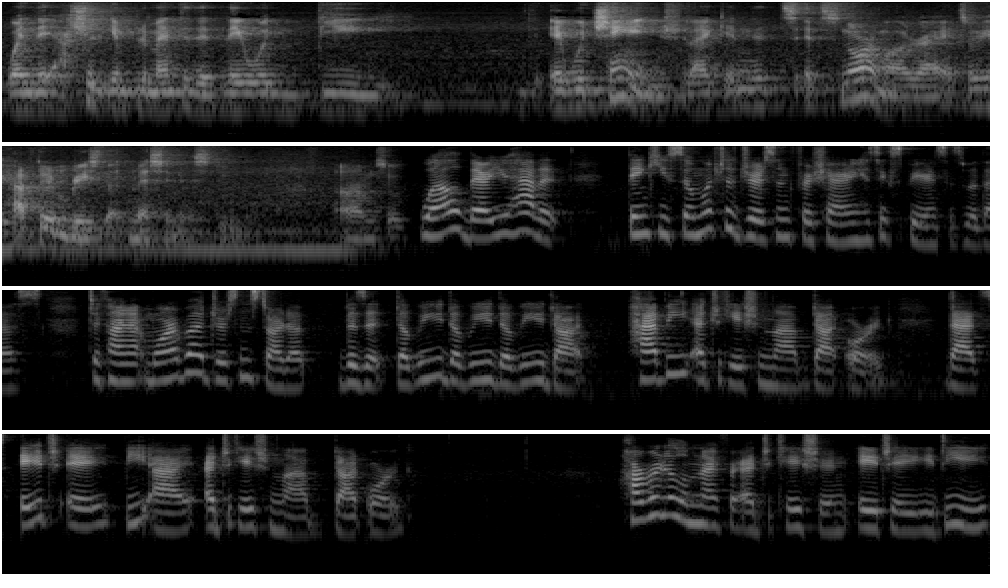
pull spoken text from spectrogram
when they actually implemented it, they would be, it would change. Like, and it's it's normal, right? So you have to embrace that messiness too. Um, so well, there you have it. Thank you so much to Jerson for sharing his experiences with us. To find out more about Jerson's startup, visit www.habieducationlab.org. That's H A B I educationlab.org. Harvard Alumni for Education, HAED,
